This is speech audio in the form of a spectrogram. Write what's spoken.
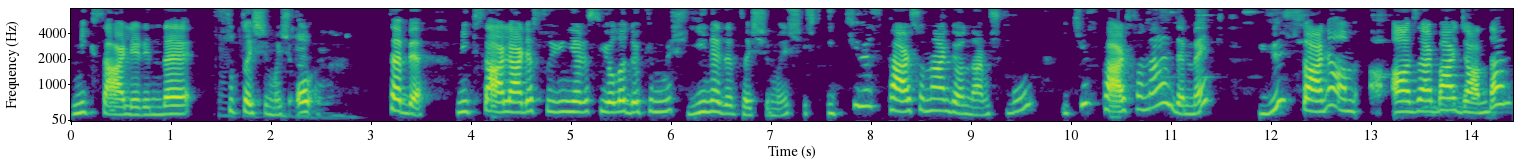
mikserlerinde su taşımış. O tabii mikserlerde suyun yarısı yola dökülmüş, yine de taşımış. İşte 200 personel göndermiş. Bu 200 personel demek 100 tane Azerbaycan'dan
